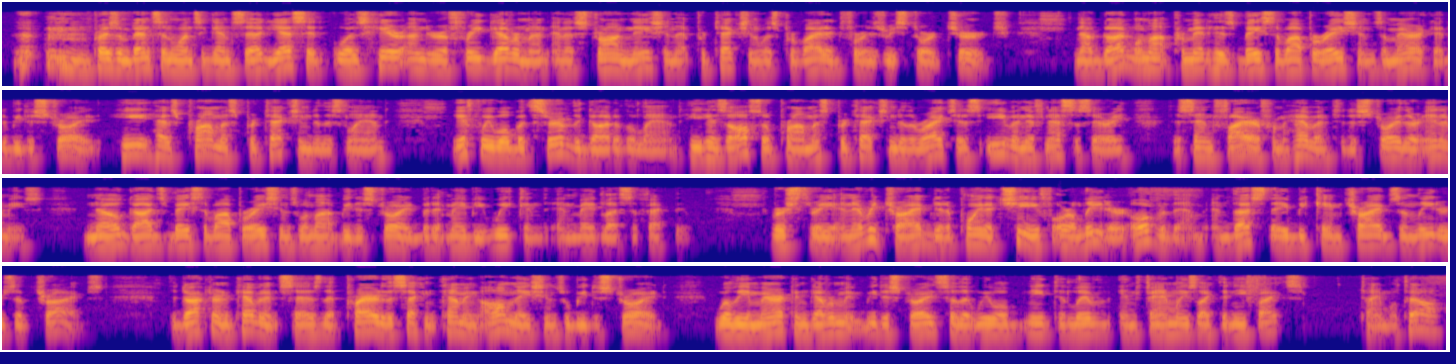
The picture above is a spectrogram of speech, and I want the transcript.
President Benson once again said, Yes, it was here under a free government and a strong nation that protection was provided for his restored church. Now, God will not permit his base of operations, America, to be destroyed. He has promised protection to this land if we will but serve the God of the land. He has also promised protection to the righteous, even if necessary, to send fire from heaven to destroy their enemies. No, God's base of operations will not be destroyed, but it may be weakened and made less effective. Verse 3 And every tribe did appoint a chief or a leader over them, and thus they became tribes and leaders of tribes. The Doctrine and Covenant says that prior to the second coming, all nations will be destroyed. Will the American government be destroyed so that we will need to live in families like the Nephites? Time will tell.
